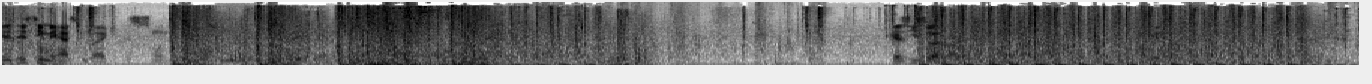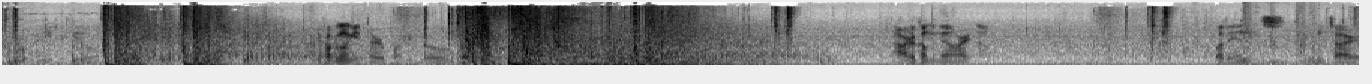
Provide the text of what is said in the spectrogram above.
his, his teammate has to be like, this is one. Because he still heal. You're probably gonna get third party, bro. Alright, they're coming down right now. About to end this. I'm tired.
